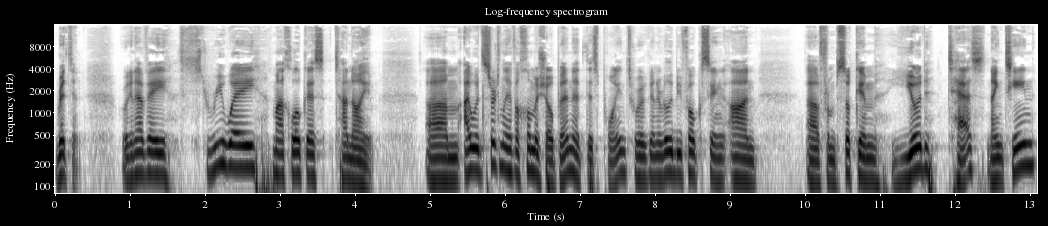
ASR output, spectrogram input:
written? We're going to have a three-way machlokas tanaim. Um, I would certainly have a chumash open at this point. We're going to really be focusing on uh, from psukim Yud Tes 19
